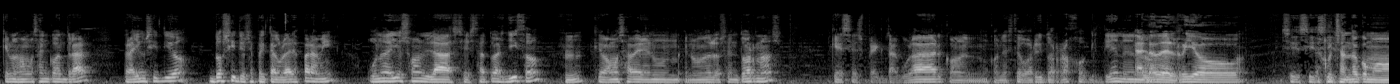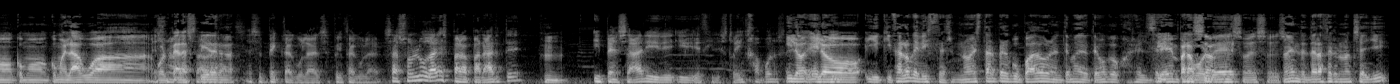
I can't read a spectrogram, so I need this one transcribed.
que nos vamos a encontrar. Pero hay un sitio, dos sitios espectaculares para mí. Uno de ellos son las estatuas Gizo, Mm. que vamos a ver en, un- en uno de los entornos, que es espectacular, con, con este gorrito rojo que tienen. Al ¿no? lado del río, Sí, sí, escuchando sí. Como, como, como el agua Es golpea las piedras. Es espectacular, es espectacular. O sea, son lugares para pararte Mm. y pensar y, y decir, estoy en Japón. o sea, Y, lo, y, lo, y quizá lo que dices, no estar preocupado con el tema de tengo que coger el tren para eso, volver. eso, eso, eso. ¿no? Intentar hacer noche allí,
